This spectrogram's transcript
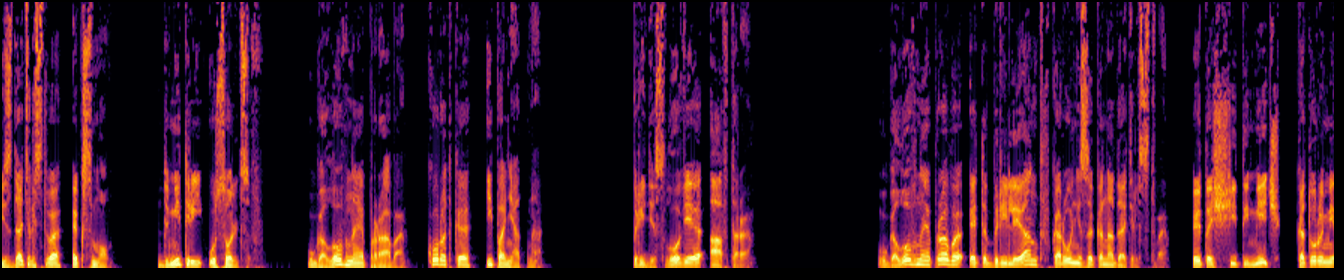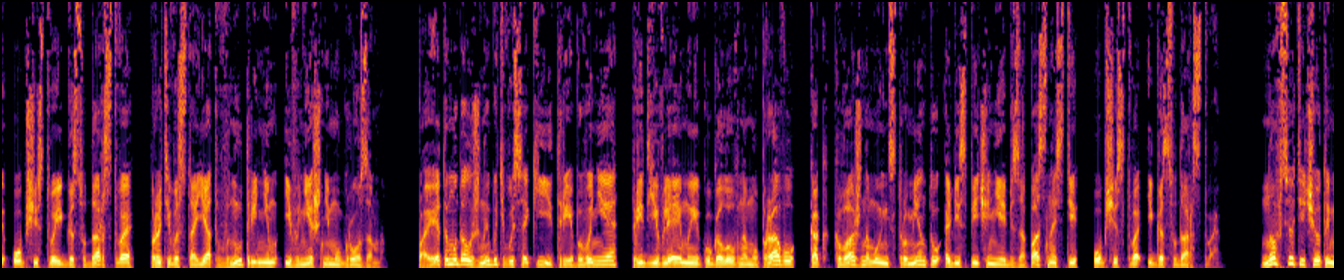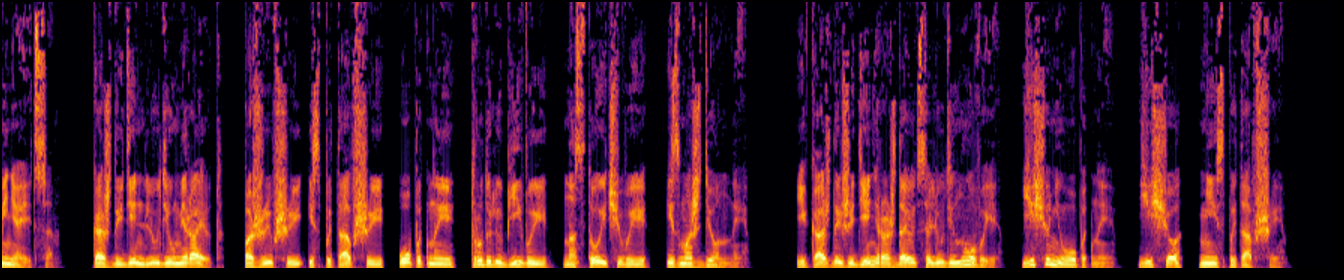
Издательство «Эксмо». Дмитрий Усольцев. Уголовное право. Коротко и понятно. Предисловие автора. Уголовное право – это бриллиант в короне законодательства. Это щит и меч, которыми общество и государство противостоят внутренним и внешним угрозам. Поэтому должны быть высокие требования, предъявляемые к уголовному праву как к важному инструменту обеспечения безопасности общества и государства. Но все течет и меняется. Каждый день люди умирают, пожившие, испытавшие, опытные, трудолюбивые, настойчивые, изможденные. И каждый же день рождаются люди новые, еще неопытные, еще не испытавшие.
